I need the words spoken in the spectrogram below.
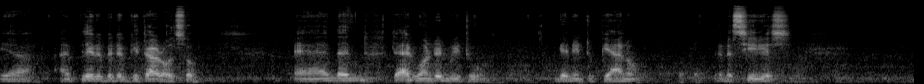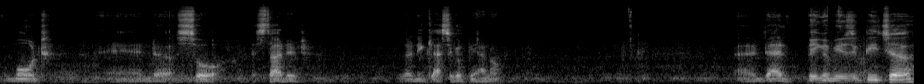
Yeah, I played a bit of guitar also. And then dad wanted me to get into piano in a serious mode. And uh, so I started learning classical piano. And dad, being a music teacher,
